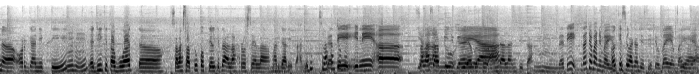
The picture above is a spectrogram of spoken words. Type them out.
eh, organic tea. Mhm. Jadi kita buat eh, salah satu koktail kita adalah Rosella Margarita. Jadi silakan Berarti coba. ini eh, ya salah satu juga iya, ya. betul andalan kita. Mhm, Berarti kita coba nih Mbak Ayu. Oke, silakan Desi. Coba ya Mbak Ayu Iya. ya.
